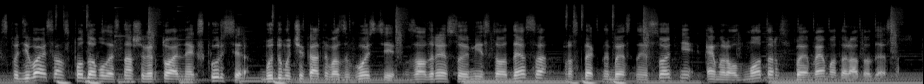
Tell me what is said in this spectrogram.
Сподіваюсь, вам сподобалась наша віртуальна екскурсія. Будемо чекати вас в гості за адресою міста Одеса, проспект Небесної Сотні, Emerald Motors, BMW Motorrad Одеса.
